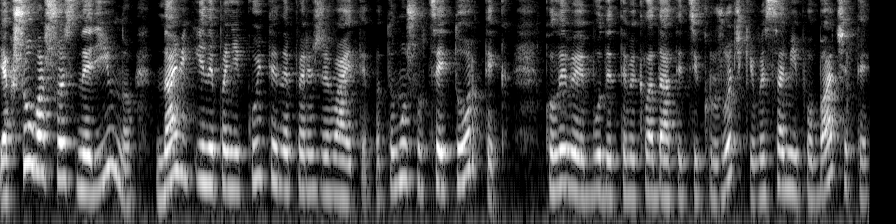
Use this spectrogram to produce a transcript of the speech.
Якщо у вас щось нерівно, навіть і не панікуйте, не переживайте, тому що в цей тортик, коли ви будете викладати ці кружочки, ви самі побачите,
